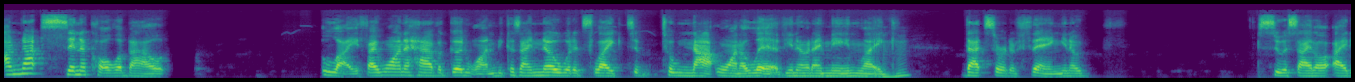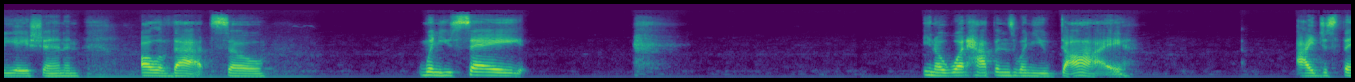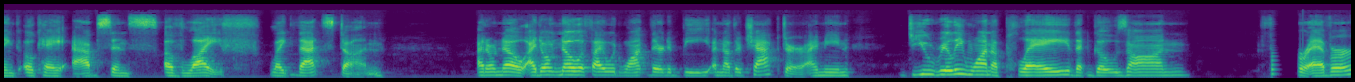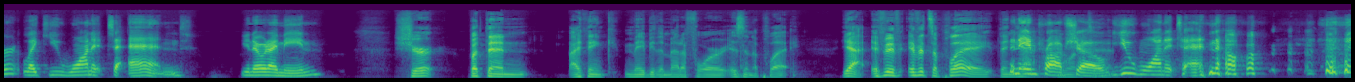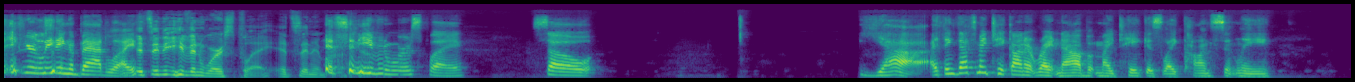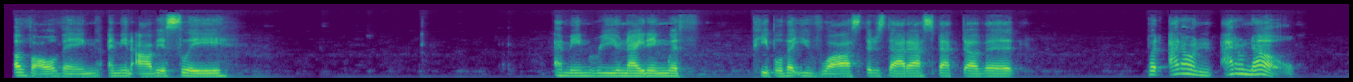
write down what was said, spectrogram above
I'm not cynical about life. I want to have a good one because I know what it's like to to not want to live, you know what I mean? Like Mhm. that sort of thing, you know, suicidal ideation and all of that. So when you say you know what happens when you die i just think okay absence of life like that's done. I don't know. I don't know if i would want there to be another chapter. I mean do you really want a play that goes on forever? Like you want it to end. You know what i mean? Sure. But then I think maybe the metaphor isn't a play. Yeah. If if, if it's a play, then an yeah, improv to show you want it to end now if you're leading a bad life It's an even worse play. It's an improv it's an show. even worse play. So, yeah, I think that's my take on it right now. But my take is like constantly evolving. I mean, obviously, I mean, reuniting with people that you've lost, there's that aspect of it. But I don't, I don't know.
